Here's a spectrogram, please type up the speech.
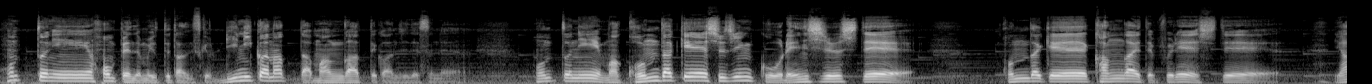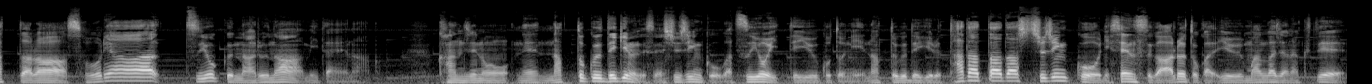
本当に本編でも言ってたんですけど、理にかなった漫画って感じですね。本当に、まあ、こんだけ主人公練習して、こんだけ考えてプレイして、やったら、そりゃ強くなるな、みたいな感じのね、納得できるんですね。主人公が強いっていうことに納得できる。ただただ主人公にセンスがあるとかいう漫画じゃなくて、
